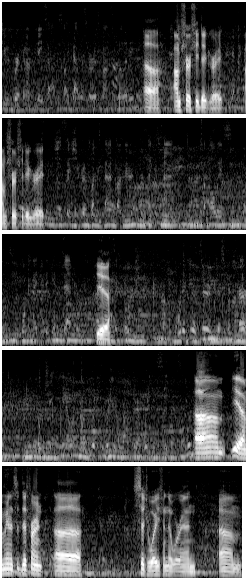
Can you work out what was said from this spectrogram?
She was working on face-offs, like that was her responsibility. Uh, I'm sure she did great. I'm sure she did great. She says she reflects back on that as like a time to always, what can I do to get better? Yeah. As a coach. What have you observed just from her coaching? Um, yeah, I mean it's a different uh, situation that we're in. Um,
